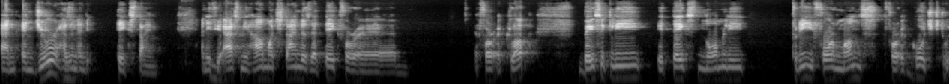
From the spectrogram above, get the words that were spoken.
and endure has an it takes time. And if you ask me how much time does that take for a for a club, basically it takes normally three, four months for a coach to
